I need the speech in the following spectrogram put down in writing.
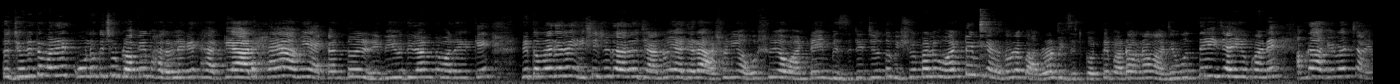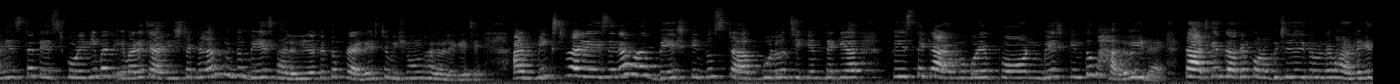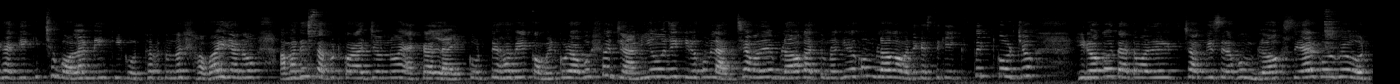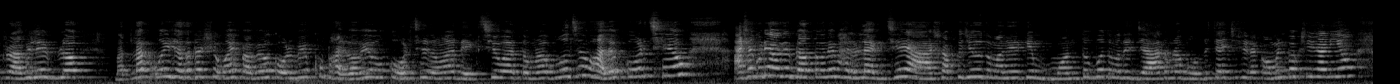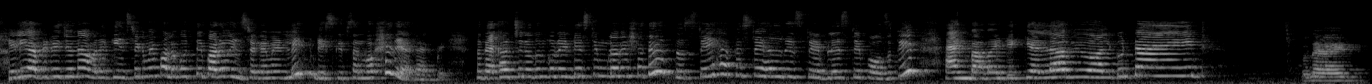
তো যদি তোমাদের কোনো কিছু ব্লগে ভালো লেগে থাকে, আর হ্যাঁ আমি একান্ত রিভিউ দিলাম তোমাদেরকে, যে তোমরা যারা এসেছ তারা জানোই, আর যারা আসনি অবশ্যই ওয়ান টাইম ভিজিটের জন্য তো ভীষণ ভালো। ওয়ান টাইম কেন? তোমরা বারবার ভিজিট করতে পারো, আমরা মাঝে মধ্যেই যাই ওখানে। আমরা আগেরবার চাইনিজটা টেস্ট করিনি বাট এবারে চাইনিজটা খেলাম, কিন্তু বেশ ভালো। হিরোকে তো ফ্রাইড রাইসটা ভীষণ ভালো লেগেছে। আর মিক্সড ফ্রাইড রাইসে না, ওরা বেশ কিন্তু স্টাফগুলো চিকেন থেকে ফিশ থেকে আরম্ভ করে পন বেশ কিন্তু ভালোই দেয়। তো আজকের ব্লগের কোনো কিছু যদি তোমাদের ভালো লেগে থাকে, কিছু বলার নেই, কি করতে হবে তোমরা সবাই জানো। আমাদের সাপোর্ট করার জন্য একটা লাইক করতে হবে কমেন্ট করে অবশ্যই জানিও যে কীরকম লাগছে আমাদের ব্লগ আর তোমরা কীরকম ব্লগ আমাদের কাছ থেকে এক্সপেক্ট করছ। হিরোকেও তা তোমাদের সঙ্গে সেরকম ব্লগ শেয়ার করবে ও ট্রাভেলের ব্লগ মতলব ওই যতটা সময় পাবে ও করবে, খুব ভালোভাবে ও করছে, তোমরা দেখছ আর তোমরা বলছো ভালো করছেও। আশা করি আমাদের ব্লগ তোমাদের ভালো লাগছে, আর সবকিছু তোমাদেরকে মন্তব্য, তোমাদের যা তোমরা বলতে চাইছো সেটা কমেন্ট বক্সে জানিও। ডেলি আপডেটের জন্য আমাদেরকে ইনস্টাগ্রামে ফলো করতে পারো ইনস্টাগ্রামের লিঙ্ক ডিসক্রিপশন বক্সে দেওয়া থাকবে। তো দেখা হচ্ছে নতুন কোনো ইন্টারেস্টিং ব্লগের সাথে। তো stay happy stay healthy stay blessed stay positive and bye bye take care love you all good night good night.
